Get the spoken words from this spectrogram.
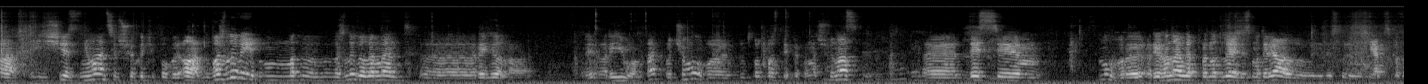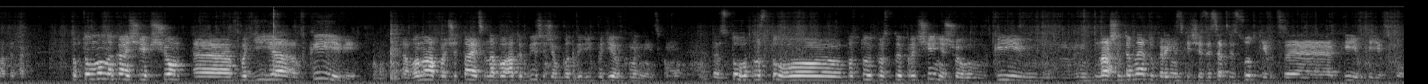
А, і ще з нюансів, що я хотів поговорити. А, важливий, важливий елемент е, регіону. Регіон, так? От чому? Е, про- Простий приклад. Значить, у нас е, десь е, ну, регіональна приналежність матеріалу, е, як сказати так. Тобто, умовно кажучи, якщо е, подія в Києві, вона прочитається набагато більше, ніж подія, в Хмельницькому. З того простого, по той простої причині, що в Києві наш інтернет український 60% це Київ, Київський.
